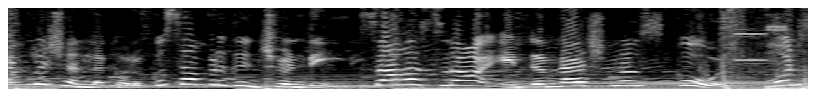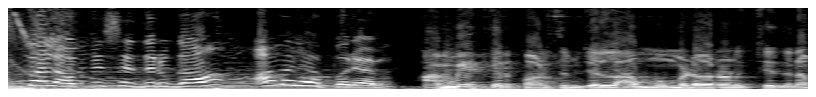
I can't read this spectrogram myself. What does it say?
అడ్మిషన్ల కొరకు సంప్రదించండి. Sahasra international school municipal office ఎదురుగా అమలాపురం. అంబేద్కర్ కోనసీమ జిల్లా ముమ్మడివరంకు చెందిన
